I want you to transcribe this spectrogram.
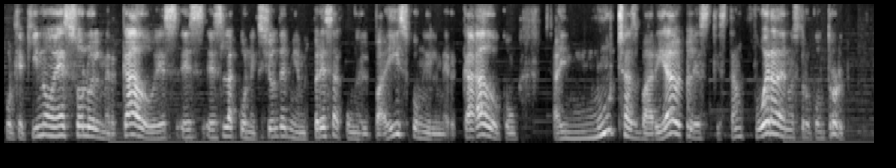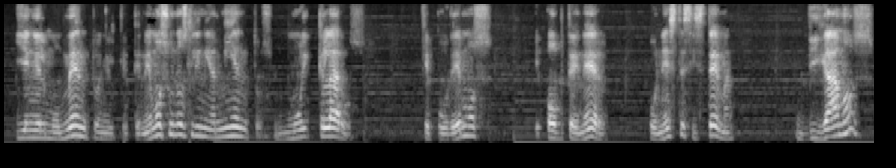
Porque aquí no es solo el mercado, es, es, es la conexión de mi empresa con el país, con el mercado, con, hay muchas variables que están fuera de nuestro control. Y en el momento en el que tenemos unos lineamientos muy claros que podemos obtener con este sistema, digamos,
